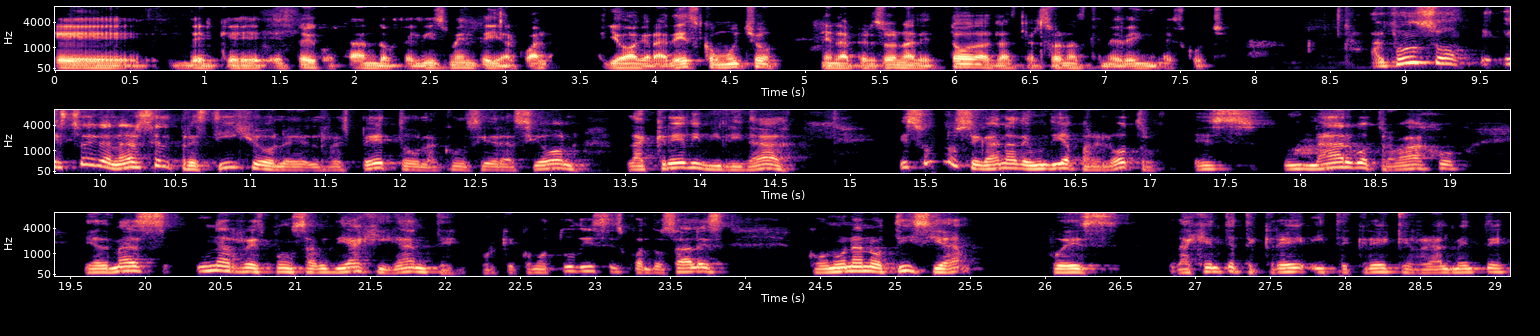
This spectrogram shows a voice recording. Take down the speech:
del que estoy gozando felizmente y al cual yo agradezco mucho en la persona de todas las personas que me ven y me escuchan. Alfonso, esto de ganarse el prestigio, el respeto, la consideración, la credibilidad, eso no se gana de un día para el otro. Es un largo trabajo y además una responsabilidad gigante, porque como tú dices, cuando sales con una noticia, pues la gente te cree y te cree que realmente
